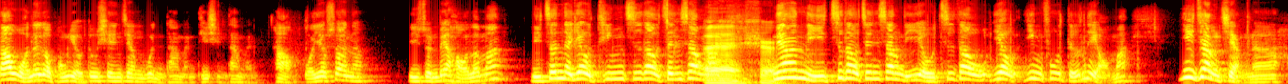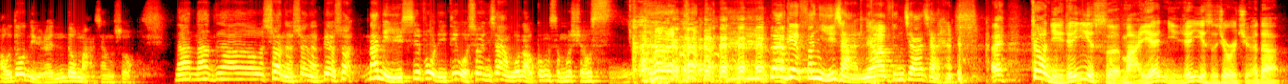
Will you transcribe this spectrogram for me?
那我那个朋友都先这样问他们，提醒他们：好，我要算了，你准备好了吗？你真的要听知道真相吗？哎，是那，你知道真相，你有知道要应付得了吗？一这样讲呢，好多女人都马上说：“那那那算了算了，不要算。那你师傅，你替我算一下，我老公什么时候死？那可以分遗产，你要分家产。哎，照你这意思，马爷，你这意思就是觉得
